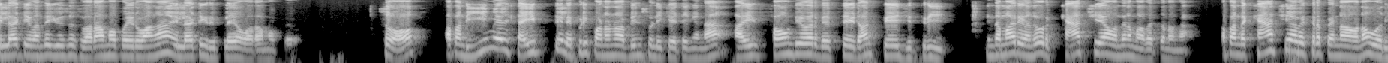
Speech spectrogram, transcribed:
இல்லாட்டி வந்து யூசர்ஸ் வராம போயிருவாங்க. இல்லாட்டி ரிப்ளையும் வராம போயிடும் ஸோ அப்ப அந்த இமெயில் டைட்டில் எப்படி பண்ணணும் அப்படின்னு சொல்லி கேட்டீங்கன்னா I found your website on page three இந்த மாதிரி வந்து ஒரு கேட்சியா வந்து நம்ம வைக்கணுங்க. அப்ப அந்த கேட்சியா வைக்கிறப்ப என்ன ஆகும்னா ஒரு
